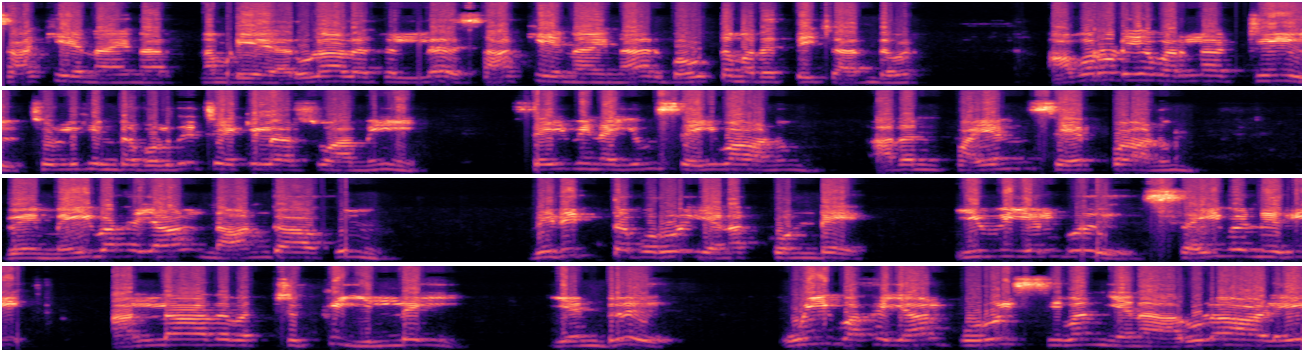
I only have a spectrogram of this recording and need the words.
சாக்கிய நாயனார் நம்முடைய அருளாளர்கள்ல சாக்கிய நாயனார் பௌத்த மதத்தை சார்ந்தவர். அவருடைய வரலாற்றில் சொல்லுகின்ற பொழுது சேக்கிலார் சுவாமி செய்வினையும் செய்வானும் அதன் பயன் சேர்ப்பானும். மெய்வகையால் நான்காகும் விதித்த பொருள் எனக் கொண்டே இவ்வியல்பு செய்வ நெறி அல்லாதவற்றுக்கு இல்லை என்று உய்வகையால் பொருள் சிவன் என அருளாலே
